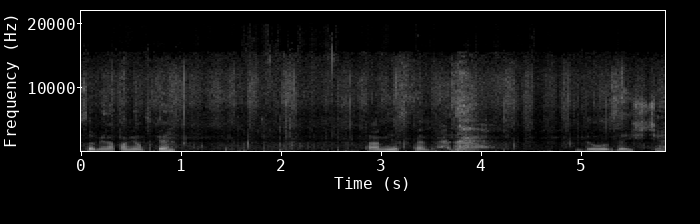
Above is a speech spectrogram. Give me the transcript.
sobie na pamiątkę. Tam jest ten. Było zejście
